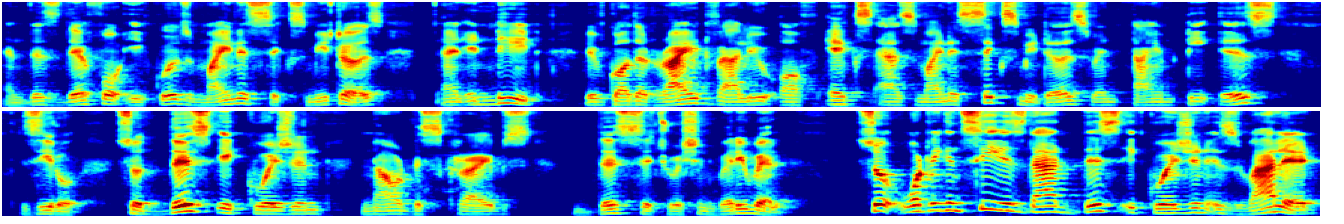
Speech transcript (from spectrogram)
and this therefore equals minus 6 meters. And indeed we've got the right value of x as minus 6 meters when time t is 0. So this equation now describes this situation very well. So what we can see is that this equation is valid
